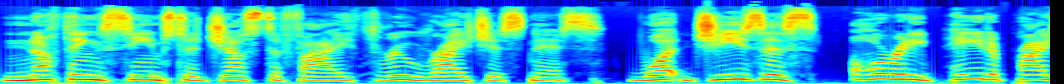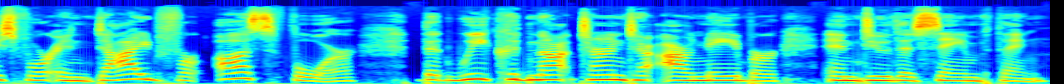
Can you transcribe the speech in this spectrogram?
Nothing seems to justify through righteousness what Jesus already paid a price for and died for us for, that we could not turn to our neighbor and do the same thing,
